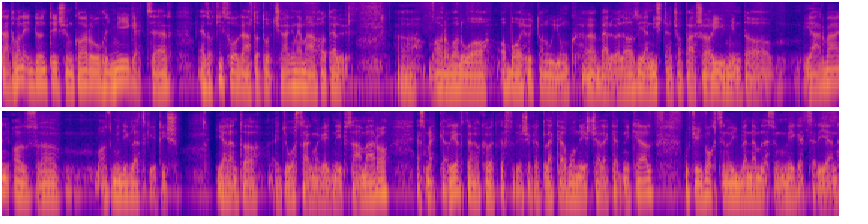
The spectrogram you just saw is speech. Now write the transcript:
Tehát van egy döntésünk arról, hogy még egyszer ez a kiszolgáltatottság nem állhat elő. Arra való a, a baj, hogy tanuljunk belőle. Az ilyen istencsapásai, mint a járvány, az, az mindig leckét is jelent a, egy ország meg egy nép számára. Ezt meg kell érteni, a következtetéseket le kell vonni és cselekedni kell, úgyhogy vakcina ügyben nem leszünk még egyszer ilyen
